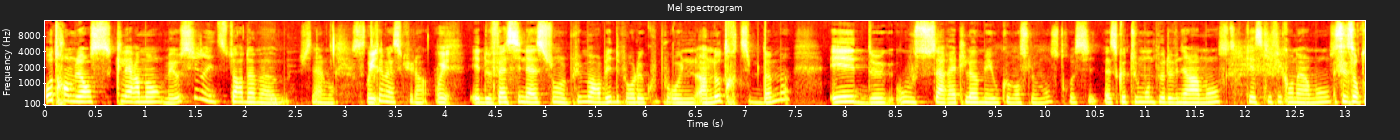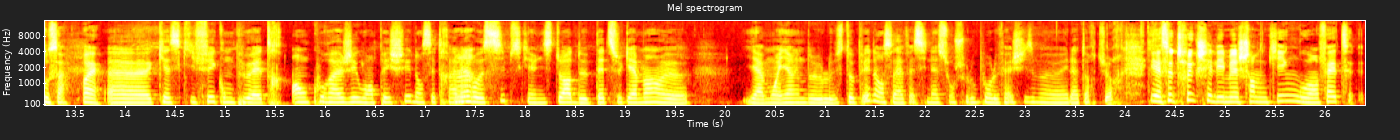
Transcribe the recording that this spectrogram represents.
autre ambiance, clairement, mais aussi une histoire d'homme à homme, finalement. C'est Oui. très masculin. Oui. Et de fascination plus morbide, pour le coup, pour une- un autre type d'homme. Et de où s'arrête l'homme et où commence le monstre aussi. Est-ce que tout le monde peut devenir un monstre? Qu'est-ce qui fait qu'on est un monstre? C'est surtout ça. Ouais. euh, Qu'est-ce qui fait qu'on peut être encouragé ou empêché dans ses travers Mm. aussi? Parce qu'il y a une histoire de peut-être ce gamin, euh, il y a moyen de le stopper dans sa fascination chelou pour le fascisme et la torture. Il y a ce truc chez les méchants de King où en fait,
